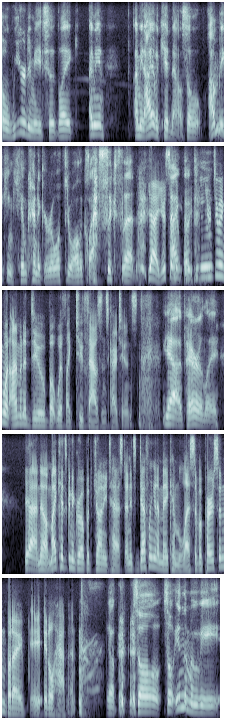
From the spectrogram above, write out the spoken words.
so weird to me to like. I mean, I mean, I have a kid now, so I'm making him kind of grow up through all the classics that. Yeah, you're sending, went you're doing what I'm gonna do, but with like 2000s cartoons. Yeah, apparently. Yeah, no, my kid's gonna grow up with Johnny Test, and it's definitely gonna make him less of a person, but I it, it'll happen. Yep. so so in the movie,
